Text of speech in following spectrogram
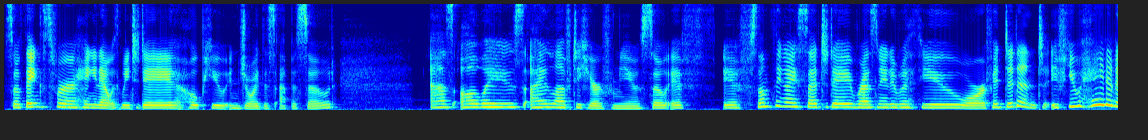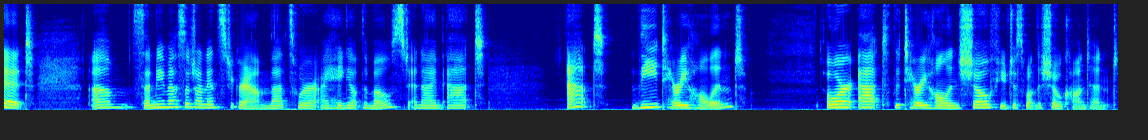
So, thanks for hanging out with me today. Hope you enjoyed this episode. As always, I love to hear from you. So, if if something I said today resonated with you, or if it didn't, if you hated it, um, send me a message on Instagram. That's where I hang out the most, and I'm at at the Teri Holland or at the Teri Holland Show if you just want the show content.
